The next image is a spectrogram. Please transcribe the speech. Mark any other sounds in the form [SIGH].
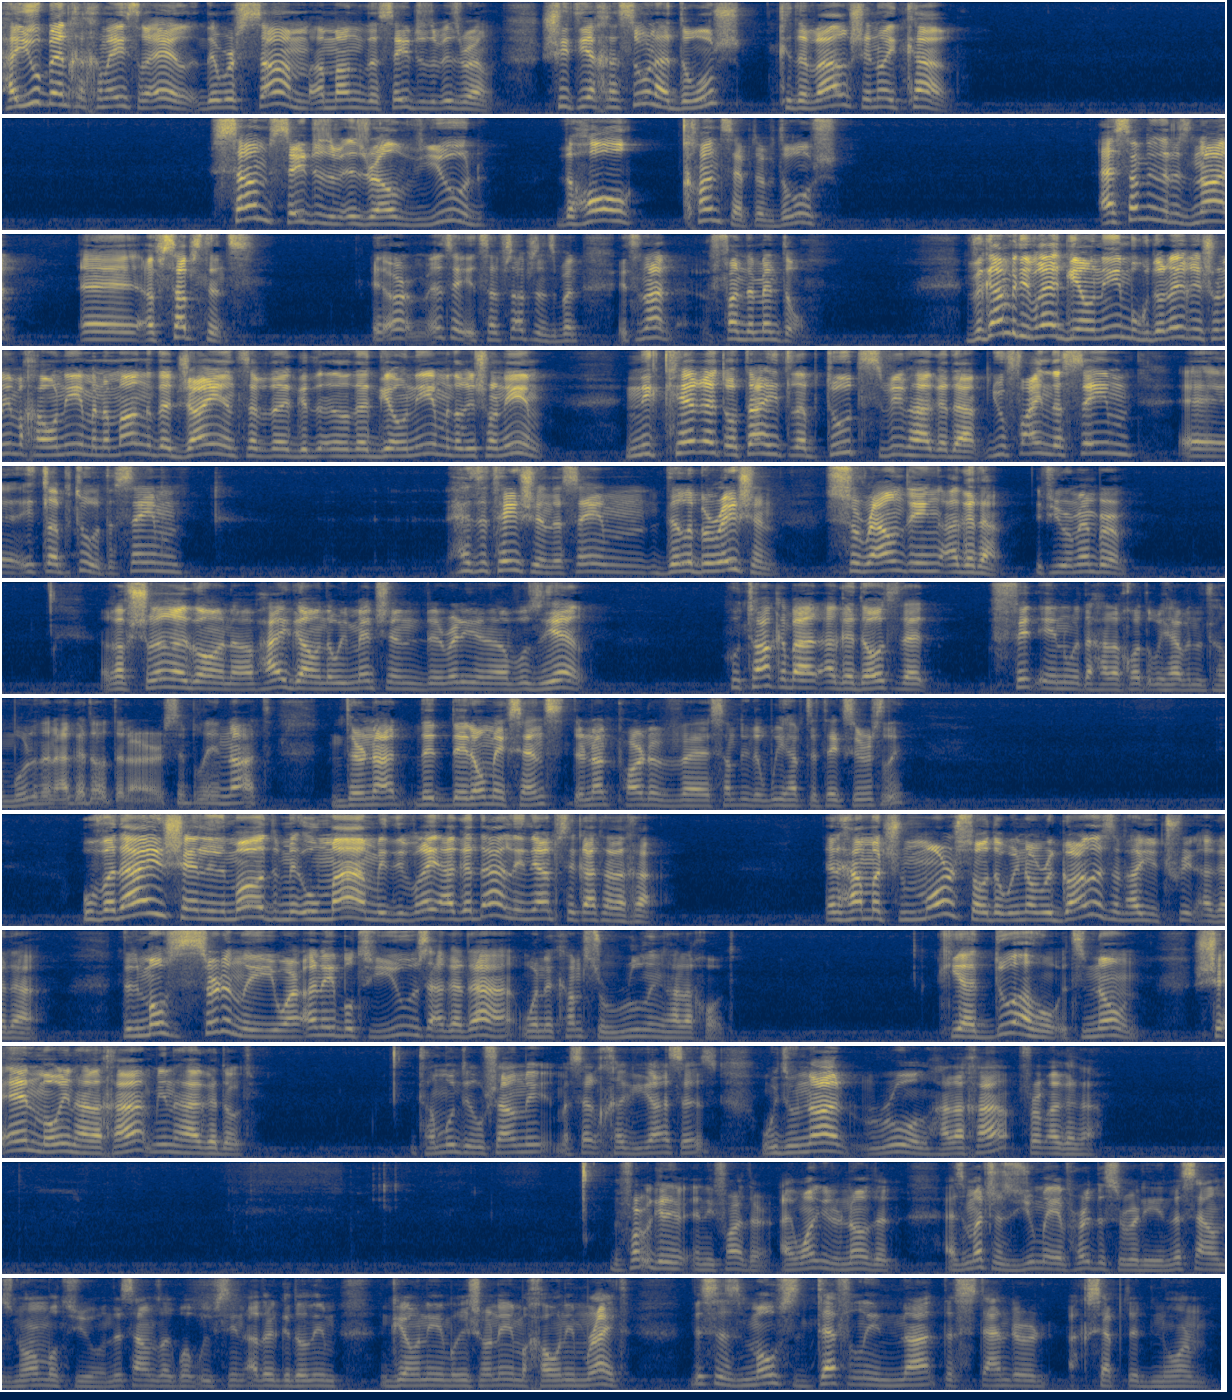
Hayu ben Chachmei Israel, there were some among the sages of Israel, Shityachasul hadrush kedavar sheno Some sages of Israel viewed the whole concept of drush as something that is not uh, of substance. It, or let's say it's of substance, but it's not fundamental. וגם בדברי הגאונים וגדולי ראשונים ואחרונים, and among the giants of the, the גאונים and the ראשונים, ניכרת אותה התלבטות סביב ההגדה. You find the same uh, התלבטות, the same hesitation, the same deliberation surrounding Agadah. If you remember, Rav Sherira Gaon, Rav Hai Gaon that we mentioned already in Rav Uziel, who talk about Agadot that fit in with the halachot that we have in the Talmud, and then Agadot that are simply not. They're not. They, they don't make sense. They're not part of uh, something that we have to take seriously. ובוודאי שאין ללמוד מאומה מדברי אגדה לעניין פסיקת הלכה. And how much more so that we know, regardless of how you treat Agadah, that most certainly you are unable to use Agadah when it comes to ruling halachot. Ki aduahu, it's known. She'en morin halacha min ha'agadot. Talmud Yerushalmi, Masech Chagigah says, we do not rule halacha from Agadah. Before we get any farther, I want you to know that as much as you may have heard this already, and this sounds normal to you, and this sounds like what we've seen other Gedolim, Geonim, Rishonim, Machaonim write, this is most definitely not the standard accepted norm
